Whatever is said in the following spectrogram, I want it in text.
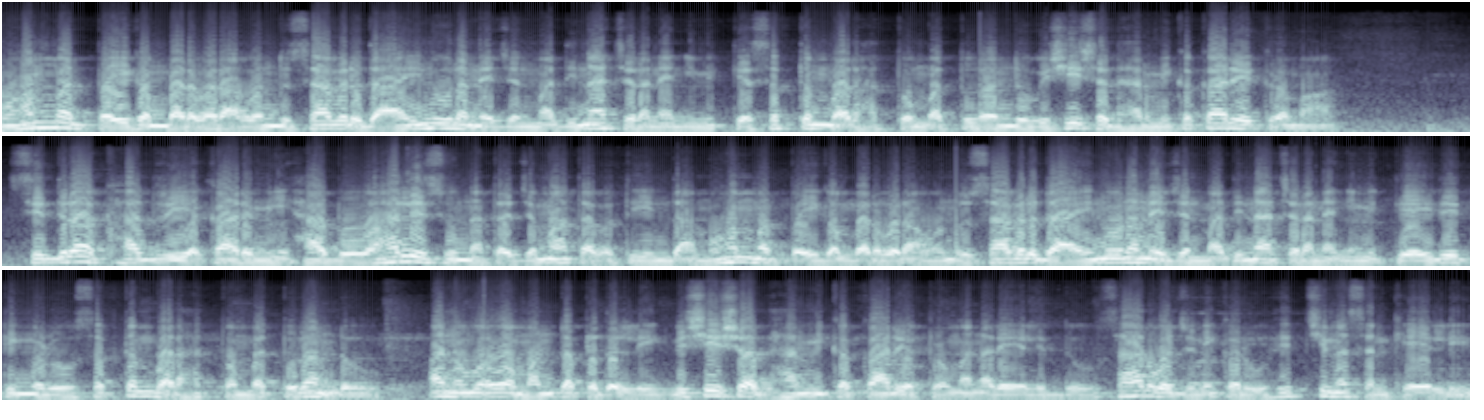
ಮುಹಮ್ಮದ್ ಪೈಗಂಬರ್ ಅವರ ಒಂದು ಸಾವಿರದ ಐನೂರನೇ ಜನ್ಮ ದಿನಾಚರಣೆ ನಿಮಿತ್ತ ಸೆಪ್ಟೆಂಬರ್ ಹತ್ತೊಂಬತ್ತು ಒಂದು ವಿಶೇಷ ಧಾರ್ಮಿಕ ಕಾರ್ಯಕ್ರಮ. ಸಿದ್ರಾ ಖಾದ್ರಿ ಅಕಾಡೆಮಿ ಹಾಗೂ ಅಹಲೆ ಸುನ್ನತ ಜಮಾತ ವತಿಯಿಂದ ಮೊಹಮ್ಮದ್ ಪೈಗಂಬರ್ ಅವರ ಒಂದು ಸಾವಿರದ ಐನೂರನೇ ಜನ್ಮ ದಿನಾಚರಣೆ ನಿಮಿತ್ತ ಇದೇ ತಿಂಗಳು ಸೆಪ್ಟೆಂಬರ್ ಹತ್ತೊಂಬತ್ತು ರಂದು ಅನುಭವ ಮಂಟಪದಲ್ಲಿ ವಿಶೇಷ ಧಾರ್ಮಿಕ ಕಾರ್ಯಕ್ರಮ ನಡೆಯಲಿದ್ದು, ಸಾರ್ವಜನಿಕರು ಹೆಚ್ಚಿನ ಸಂಖ್ಯೆಯಲ್ಲಿ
